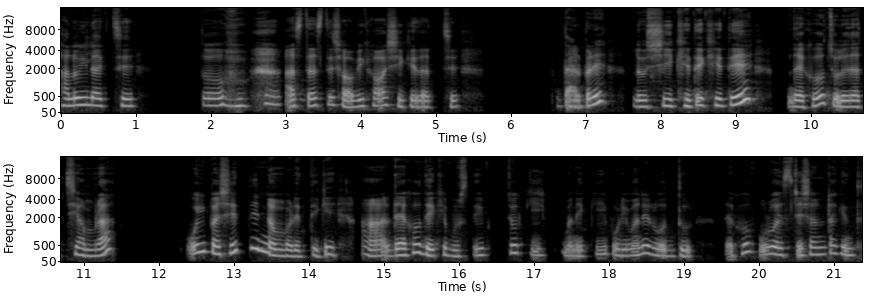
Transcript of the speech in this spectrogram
ভালোই লাগছে। তো আস্তে আস্তে সবই খাওয়া শিখে যাচ্ছে। তারপরে লস্যি খেতে খেতে দেখো চলে যাচ্ছি আমরা ওই পাশে তিন নম্বরের দিকে। আর দেখো দেখে বুঝতেই পারছ কী মানে কী পরিমাণে রোদ্দুর। দেখো পুরো স্টেশনটা কিন্তু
